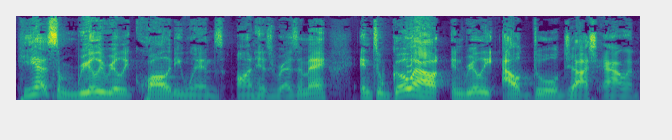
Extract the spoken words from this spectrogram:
he has some really, really quality wins on his resume. And to go out and really Josh Allen,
